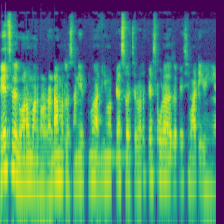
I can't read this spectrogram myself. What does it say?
பேச்சில் கவனமாக இருக்கணும். ரெண்டாம் இடத்துல சனி இருக்கும்போது அதிகமாக பேச வச்சிருவாரு. பேசக்கூடாது அதில் பேசி மாட்டிக்குவீங்க.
